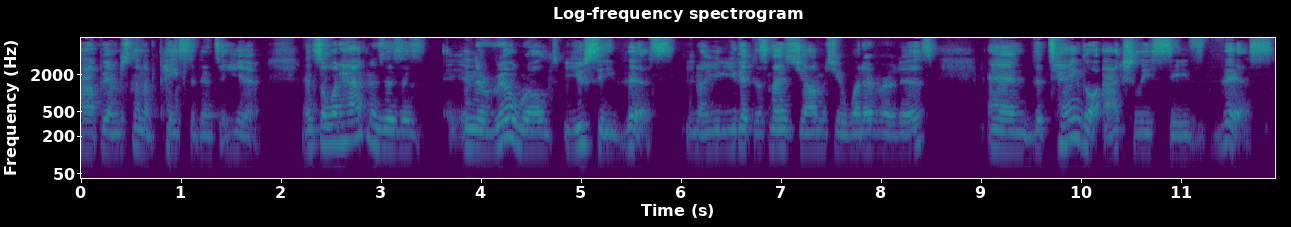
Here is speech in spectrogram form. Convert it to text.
copy, I'm just going to paste it into here. And so what happens is, is in the real world, you see this. You know, you, you get this nice geometry, or whatever it is, and the Tango actually sees this.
